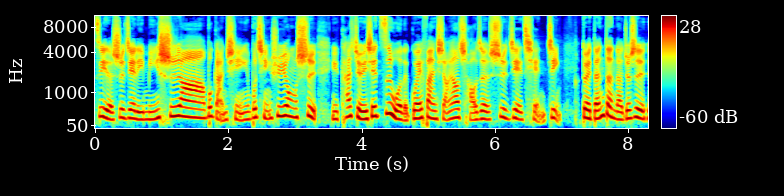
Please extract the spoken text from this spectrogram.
自己的世界里迷失啊，不感情、不情绪用事，你开始有一些自我的规范，想要朝着世界前进。对，等等的，就是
